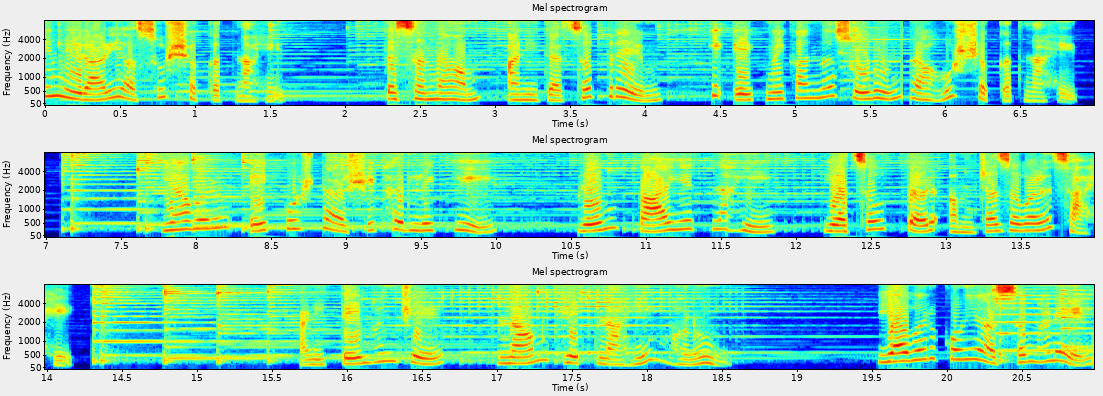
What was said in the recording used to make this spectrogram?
ही निराळी असू शकत नाहीत. तसं नाम आणि त्याचं प्रेम ही एकमेकांना सोडून राहूच शकत नाहीत. यावरून एक गोष्ट अशी ठरली की प्रेम का येत नाही याचं उत्तर आमच्याजवळच आहे. आणि ते म्हणजे नाम घेत नाही म्हणून. यावर कोणी असं म्हणेल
